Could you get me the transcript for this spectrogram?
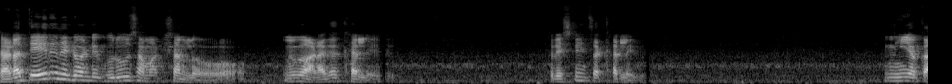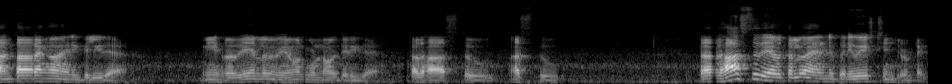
కడతేరినటువంటి గురువు సమక్షంలో నువ్వు అడగక్కర్లేదు ప్రశ్నించక్కర్లేదు. నీ యొక్క అంతరంగం ఆయనకి తెలియదా నీ హృదయంలో నువ్వేమనుకుంటున్నావో తెలియదా తథాస్తు అస్తు. తథాస్తు దేవతలు ఆయనని పరివేష్టించి ఉంటాయి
